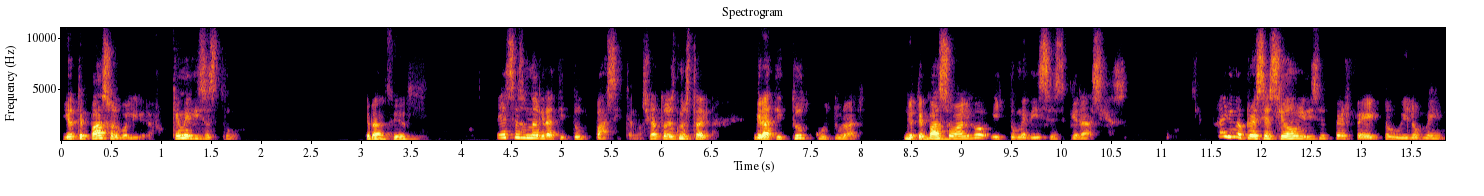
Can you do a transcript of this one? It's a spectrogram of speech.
Yo te paso el bolígrafo. ¿Qué me dices tú? Gracias. Esa es una gratitud básica, ¿no es cierto? Es nuestra gratitud cultural. Yo te paso algo y tú me dices gracias. Hay una apreciación y dices, perfecto, Willow me,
